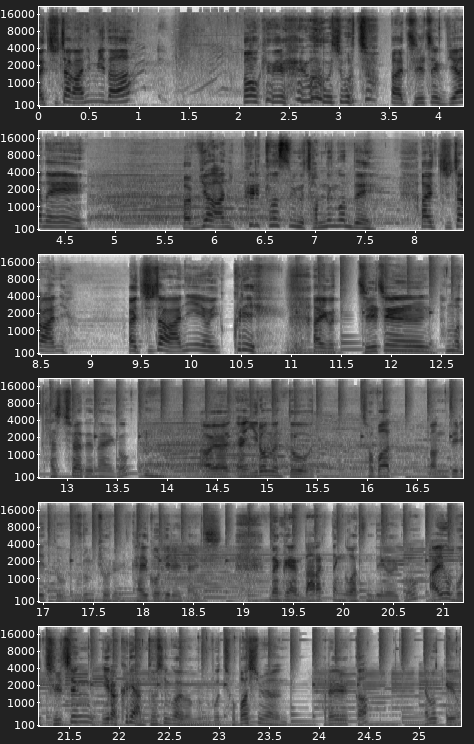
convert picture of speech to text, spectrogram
아 주작 아닙니다. 어, 오케이 1분 55초. 아 질증 미안해. 아 미안 아니 크리 터졌으면 이거 잡는 건데. 아 주장 아니 아 주장 아니에요 이거 크리. 아 이거 질증 한번 다시 쳐야 되나 이거? 아야 야, 이러면 또 저밭 맘들이 또 물음표를 갈고리를 달지. 난 그냥 나락된 것 같은데요 이거? 아 이거 뭐 질증이라 크리 안 터진 거야 뭐 저밭이면 다를까? 해볼게요.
